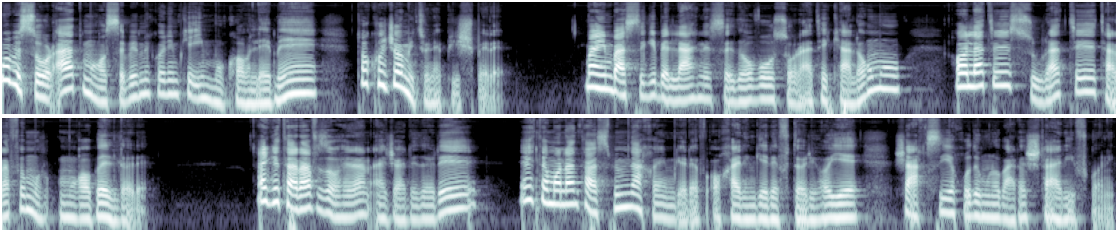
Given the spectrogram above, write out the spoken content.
ما به سرعت محاسبه می‌کنیم که این مکالمه تا کجا می‌تونه پیش بره. و این بستگی به لحن صدا و سرعت کلام و حالت صورت طرف مقابل داره اگه طرف ظاهرا عجله داره احتمالا تصمیم نخواهیم گرفت آخرین گرفتاری های شخصی خودمون رو براش تعریف کنیم.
